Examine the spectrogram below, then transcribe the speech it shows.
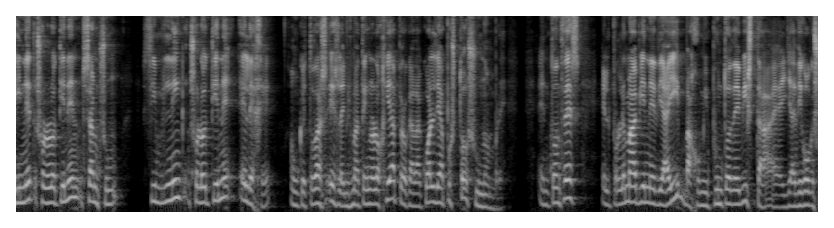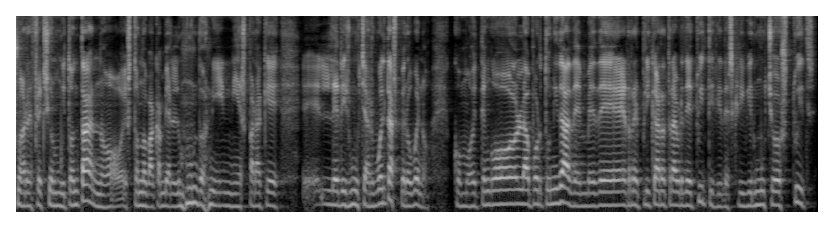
iNet solo lo tienen Samsung. Simlink solo tiene LG, aunque todas es la misma tecnología, pero cada cual le ha puesto su nombre. Entonces, el problema viene de ahí, bajo mi punto de vista, eh, ya digo que es una reflexión muy tonta, no, esto no va a cambiar el mundo ni, ni es para que eh, le deis muchas vueltas, pero bueno, como tengo la oportunidad en vez de replicar a través de Twitter y de escribir muchos tweets,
